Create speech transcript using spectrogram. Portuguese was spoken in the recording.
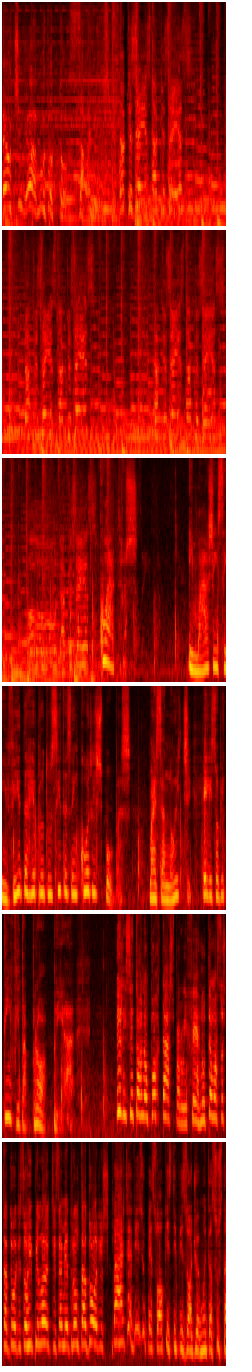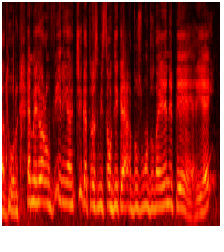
Eu te amo, Dr. Zayas. Dr. Zayas, Dr. Zayas. Dr. Zayas, Dr. Zayas. Dr. Zayas, Dr. Zayas. Oh, Dr. Zayas. Quadros. Imagens sem vida reproduzidas em cores bobas. Mas à noite, eles obtêm vida própria. Eles se tornam portais para o inferno, tão assustadores, horripilantes e amedrontadores. Bart, avise o pessoal que este episódio é muito assustador. É melhor ouvirem a antiga transmissão de Guerra dos Mundos na NPR, hein?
